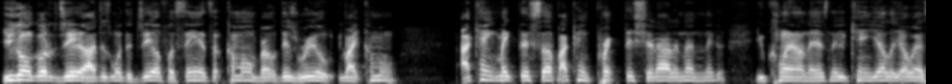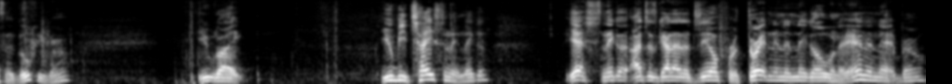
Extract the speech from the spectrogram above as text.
You gonna go to jail. I just went to jail for saying, come on, bro. This real, like, come on. I can't make this up. I can't print this shit out of nothing, nigga. You clown ass nigga can't yell at your ass a goofy, bro. You like, you be chasing it, nigga. Yes, nigga, I just got out of jail for threatening a nigga over the internet, bro.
